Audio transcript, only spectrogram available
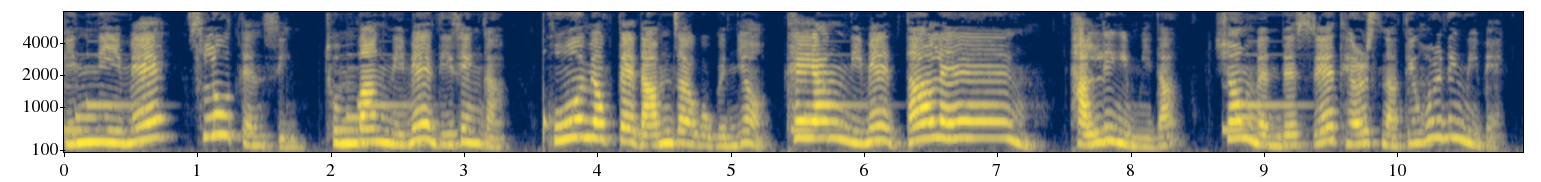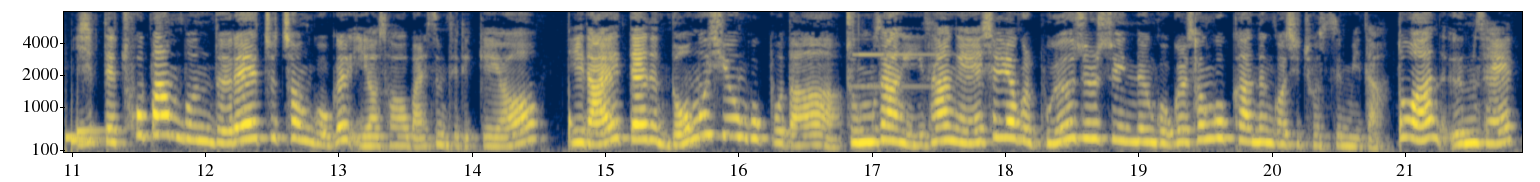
빈님의 슬로우 댄싱, 존박님의 네 생각, 고음역대 남자곡은요. 태양님의 달랭, 달링입니다. 션 맨데스의 There's Nothing Holding Me Back. 20대 초반 분들의 추천곡을 이어서 말씀드릴게요. 이 나이대는 너무 쉬운 곡보다 중상 이상의 실력을 보여줄 수 있는 곡을 선곡하는 것이 좋습니다. 또한 음색,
